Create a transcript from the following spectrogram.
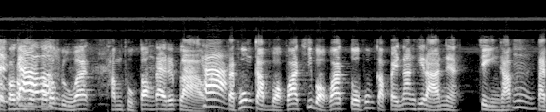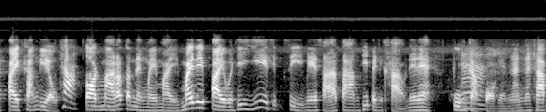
ก็ต้องล้าก็เปล่าต้องดูว่าทำถูกต้องได้หรือเปล่าค่ะแต่ผู้กำกับบอกว่าที่บอกว่าตัวผู้กำกับไปนั่งที่ร้านเนี่ยจริงครับอืมแต่ไปครั้งเดียวค่ะตอนมารับตำแหน่งใหม่ๆ ไม่ได้ไปวันที่ 24 เมษาตามที่เป็นข่าวแน่ๆผู้กำกับอ่าบอกอย่างนั้นนะครับ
